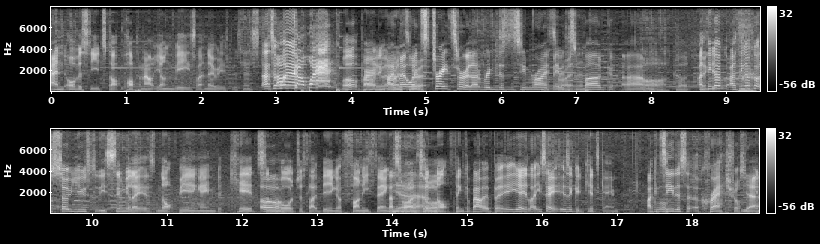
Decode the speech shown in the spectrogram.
And obviously, you'd start popping out young bees like nobody's business. That's a oh, web. God, web! Well, apparently, Oh, I right meant went straight through it. That really doesn't seem right. That's Maybe all there's a bug. Um, oh god. I think I've, I think I've got so used to these simulators not being aimed at kids Oh. and more just like being a funny thing That's what I to not think about it. But yeah, like you say, it is a good kids game. I could Ooh. see this at a crash or something. yeah, You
